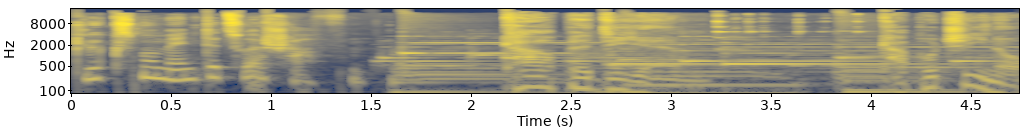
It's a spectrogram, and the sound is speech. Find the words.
Glücksmomente zu erschaffen. Carpe Diem. Cappuccino.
